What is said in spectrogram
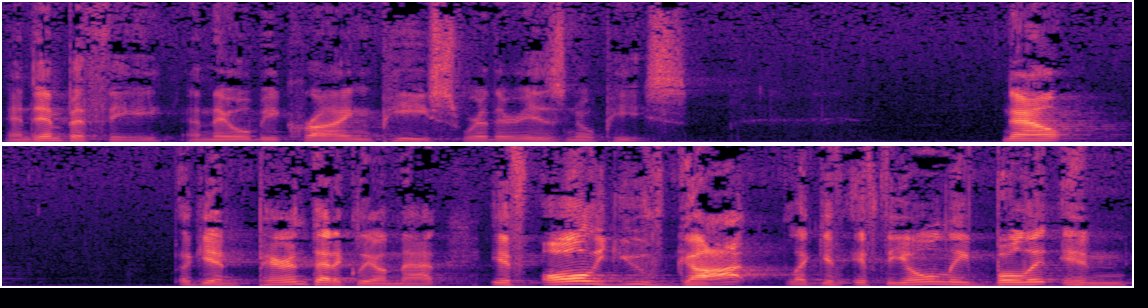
and empathy, and they will be crying peace where there is no peace. Now, again, parenthetically on that, if all you've got, like if, if the only bullet in,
